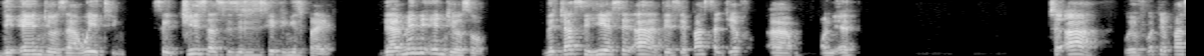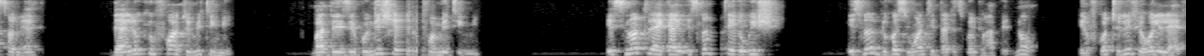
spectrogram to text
The angels are waiting. Say, Jesus is receiving his bride. There are many angels. So they just hear, say, ah, there's a Pastor Jeff um, on earth. So ah, we've got a pastor on earth. They are looking forward to meeting me. But there's a condition for meeting me. It's not like I, it's not a wish. It's not because you want it that it's going to happen. No, you've got to live a holy life.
